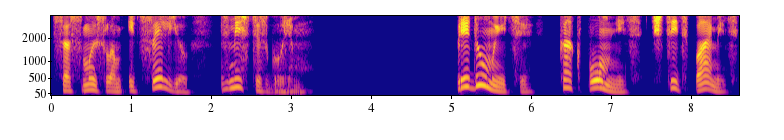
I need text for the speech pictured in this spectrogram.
со смыслом и целью, вместе с горем. Придумайте, как помнить, чтить память,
